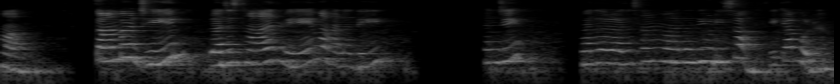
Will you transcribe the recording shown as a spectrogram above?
हाँ। सांबर झील राजस्थान में महानदी। हाँ जी। मतलब राजस्थान में महानदी, उड़ीसा। ये क्या बोल रहे हैं?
